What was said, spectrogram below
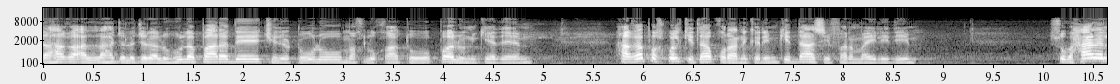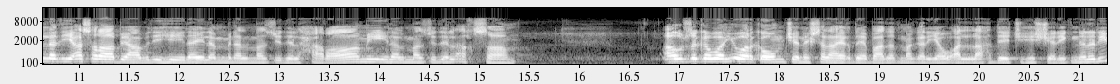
د هغه الله جل جلاله لپاره دی چې د ټولو مخلوقاتو پالونکی دی هغه په خپل کتاب قران کریم کې داسې فرمایلی دی سبحان الذي اسرا بعبده ليلا من المسجد الحرام الى المسجد الاقصى او زه ګواهي ورکوم چې نشته لایق د عبادت مګر یو الله دی چې هیڅ شریک نه لري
